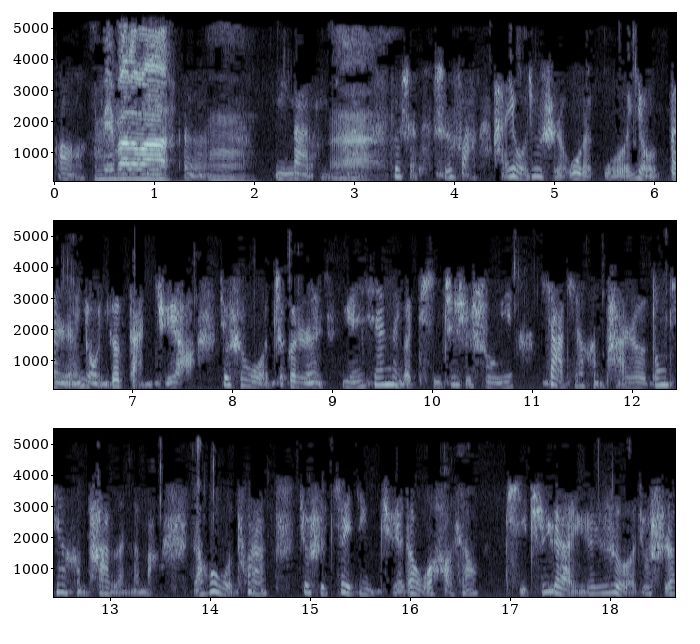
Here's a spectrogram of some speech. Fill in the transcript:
哦，你明白了吗？嗯嗯，明白了，明白了哎。就是师傅啊，还有就是我我有本人有一个感觉啊，就是我这个人原先那个体质是属于夏天很怕热，冬天很怕冷的嘛。然后我突然就是最近觉得我好像体质越来越热，就是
